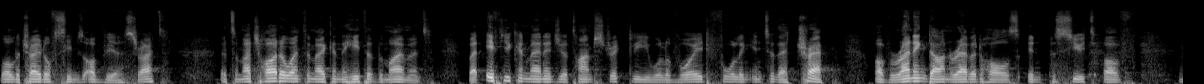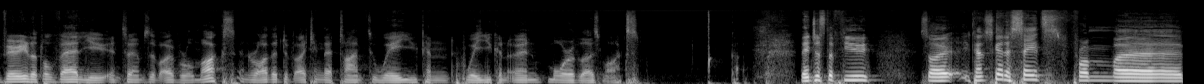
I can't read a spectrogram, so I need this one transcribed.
well, the trade off seems obvious, right? It's a much harder one to make in the heat of the moment. But if you can manage your time strictly, you will avoid falling into that trap of running down rabbit holes in pursuit of very little value in terms of overall marks and rather devoting that time to where you can where you can earn more of those marks. Okay. Then just a few. So you can just get a sense from uh,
